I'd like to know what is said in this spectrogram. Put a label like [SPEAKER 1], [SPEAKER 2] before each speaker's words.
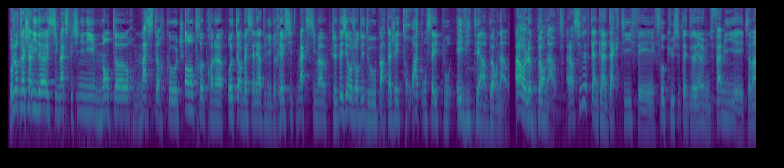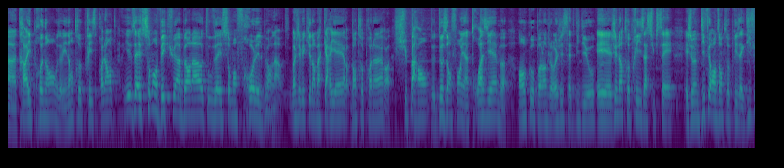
[SPEAKER 1] Bonjour chers leaders, ici Max Piccinini, mentor, master coach, entrepreneur, auteur best-seller du livre Réussite Maximum. J'ai le plaisir aujourd'hui de vous partager trois conseils pour éviter un burn-out. Alors le burn-out. Alors si vous êtes quelqu'un d'actif et focus, peut-être que vous avez même une famille et vous avez un travail prenant, vous avez une entreprise prenante, vous avez sûrement vécu un burn-out ou vous avez sûrement frôlé le burn-out. Moi j'ai vécu dans ma carrière d'entrepreneur, je suis parent de deux enfants et un troisième en cours pendant que j'enregistre cette vidéo et j'ai une entreprise à succès et j'ai même différentes entreprises avec différents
